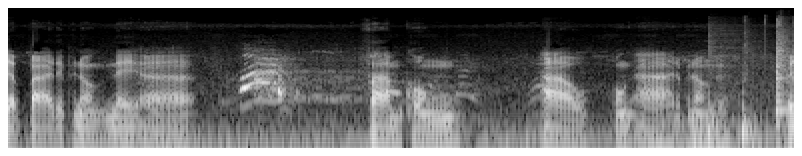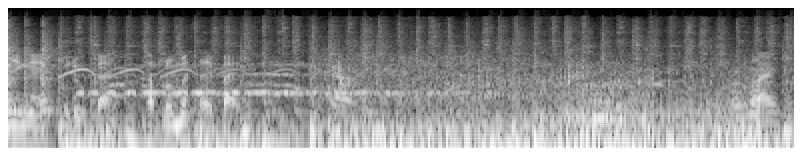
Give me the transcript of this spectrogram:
จับปลาได้อพี่น้องในเอ่อฟาร์มของอาวของอาเด้อพี่น้องเด้อเป็นยังไงไปดูกันขับรถมาใส่ไป ไป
